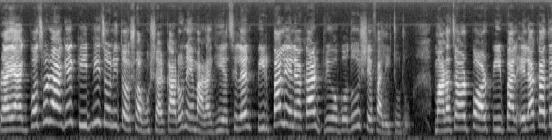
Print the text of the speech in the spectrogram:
প্রায় এক বছর আগে কিডনিজনিত সমস্যার কারণে মারা গিয়েছিলেন পীরপাল এলাকার গৃহবধূ শেফালি টুডু। মারা যাওয়ার পর পীরপাল এলাকাতে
